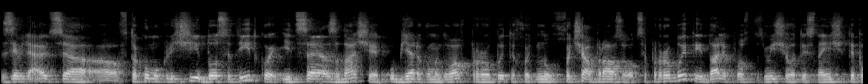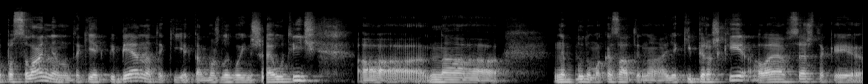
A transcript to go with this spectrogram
з'являються е, в такому ключі досить рідко, і це задача, яку б я рекомендував проробити, хоч ну, хоча б разово це проробити, і далі просто зміщуватись на інші типи посилання, ну такі як PBN, на такі як там можливо інше Outreach, на не будемо казати на які пірашки, але все ж таки.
